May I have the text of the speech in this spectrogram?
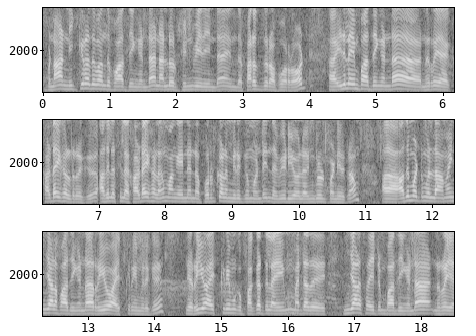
இப்போ நான் நிற்கிறது வந்து பார்த்தீங்கன்னா நல்லூர் பின்வீதின்ற இந்த பரத்துறை போர் ரோட். இதுலேயும் பார்த்தீங்கன்னா நிறைய கடைகள் இருக்குது அதில் சில கடைகளும் அங்கே என்னென்ன பொருட்களும் இருக்குமெண்டு இந்த வீடியோவில் இன்க்ளூட் பண்ணியிருக்கிறோம். அது மட்டும் இல்லாமல் இந்தியாவில் பார்த்தீங்கன்னா ரியோ ஐஸ்கிரீம் இருக்குது இந்த ரியோ ஐஸ்கிரீமுக்கு பக்கத்துலையும் மற்றது இந்தியாவில் சைட்டும் பார்த்தீங்கன்னா நிறைய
